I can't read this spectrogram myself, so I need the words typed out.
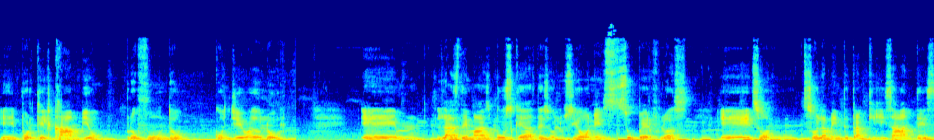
eh, porque el cambio profundo conlleva dolor. Em, las demás búsquedas de soluciones superfluas eh, son solamente tranquilizantes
